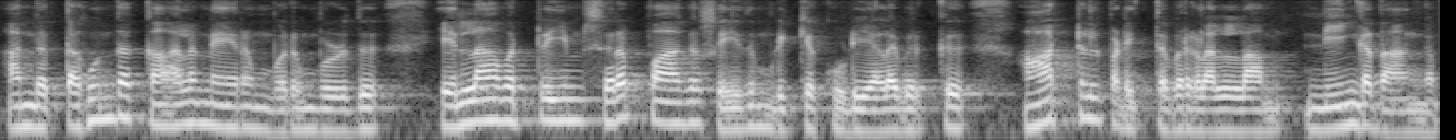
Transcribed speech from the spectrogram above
அந்த தகுந்த கால நேரம் வரும் பொழுது எல்லாவற்றையும் சிறப்பாக செய்து முடிக்கக்கூடிய அளவிற்கு ஆற்றல் படைத்தவர்களெல்லாம் நீங்கள் தாங்க.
